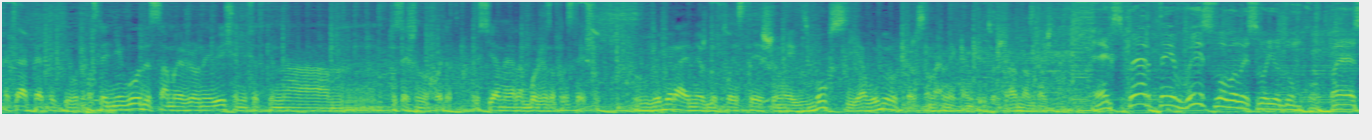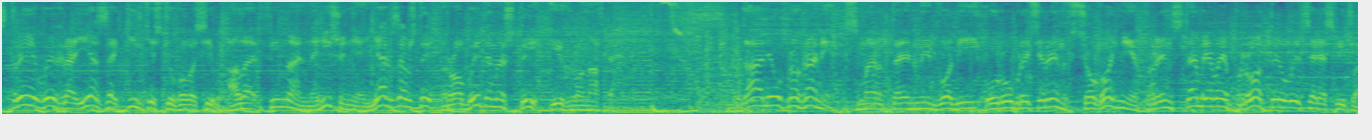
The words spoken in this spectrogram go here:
Хотя, опять-таки, вот последние годы самые жирные вещи, они все-таки на м, PlayStation выходят. То есть я, наверное, больше за PlayStation. Выбирая между PlayStation и Xbox, я выберу персональный компьютер, однозначно. Експерти висловили свою думку. PS3 виграє за кількістю голосів, але фінальне рішення, як завжди, робитимеш ти, ігронавте. Далі у програмі смертельний двобій у рубриці Ринг. Сьогодні принц темряви проти лицаря світла.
